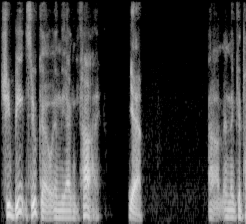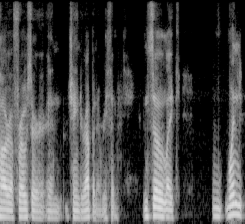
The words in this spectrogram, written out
she beat Zuko in the Agni Kai, yeah um, and then Katara froze her and chained her up and everything. And so, like, when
